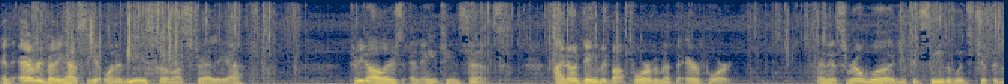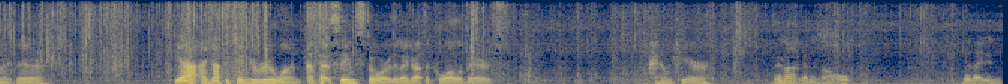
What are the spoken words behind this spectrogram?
And everybody has to get one of these from Australia. $3.18. I know David bought four of them at the airport. And it's real wood. You can see the wood's chipping right there. Yeah, I got the kangaroo one at that same store that I got the koala bears. I don't care. They're not going to know. that I didn't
